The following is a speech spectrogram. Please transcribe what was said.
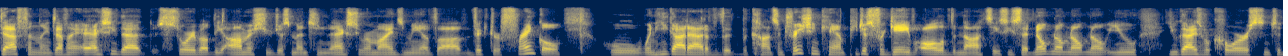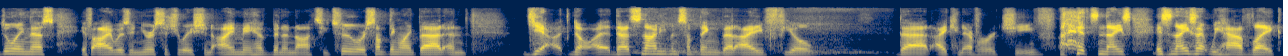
definitely definitely I actually that story about the amish you just mentioned actually reminds me of uh, viktor frankl who, when he got out of the, the concentration camp, he just forgave all of the Nazis. He said, "Nope, nope, nope, nope. You, you guys were coerced into doing this. If I was in your situation, I may have been a Nazi too, or something like that." And yeah, no, I, that's not even something that I feel that I can ever achieve. it's nice. It's nice that we have like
